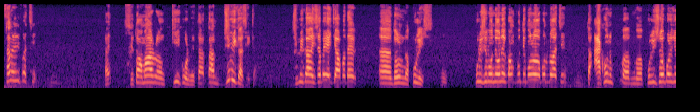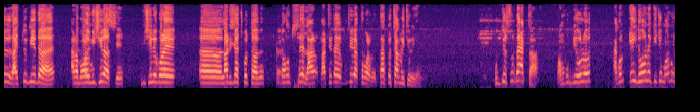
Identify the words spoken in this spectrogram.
স্যালারি পাচ্ছে। সে তো আমার কি করবে? তার তার জীবিকা সেটা। জীবিকা হিসেবে এই যে আমাদের ধরুন না পুলিশ। পুলিশের মধ্যে অনেক বামপন্থী মনোভাবন্য আছে। তো এখন পুলিশের উপরে যদি দায়িত্ব দিয়ে দেয় একটা বড় মিছিল আসছে মিছিলে পরে লাঠিচার্জ করতে হবে হ্যাঁ। তখন সে লাঠিটা গুটিয়ে রাখতে পারবে তার তো চাকরি চলে যাবে। উদ্দেশ্য তো একটা। বামপন্থী হলো এখন এই ধরনের কিছু মানুষ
